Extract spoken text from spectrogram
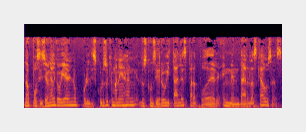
la oposición al gobierno por el discurso que manejan, los considero vitales para poder enmendar las causas.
